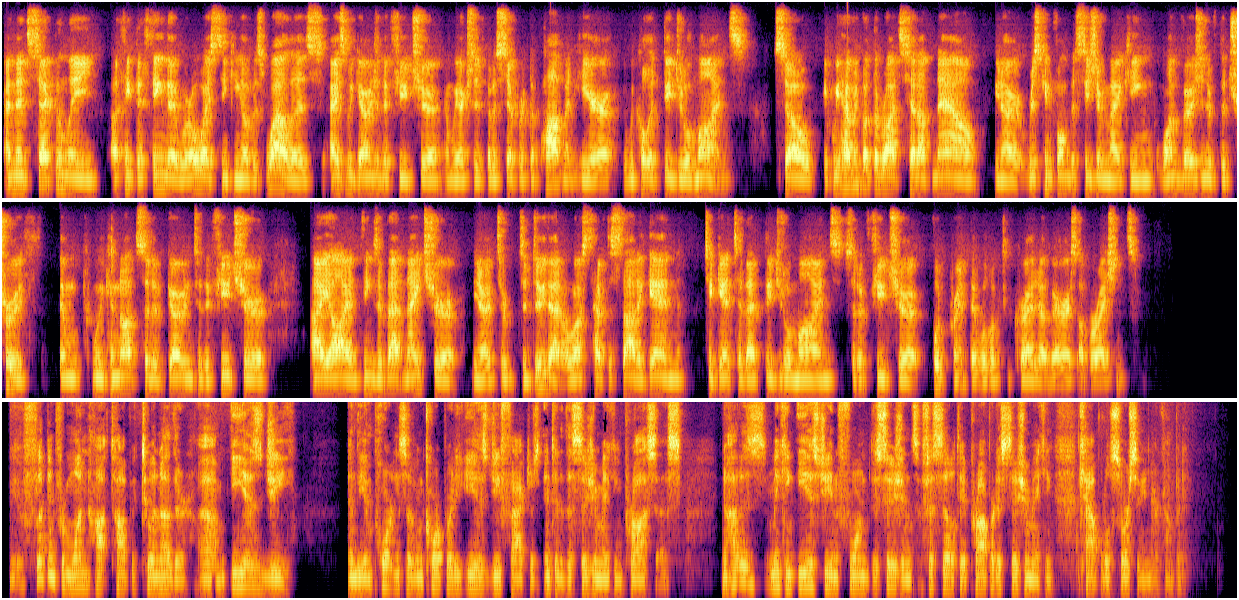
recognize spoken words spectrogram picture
And then, secondly, I think the thing that we're always thinking of as well is as we go into the future, and we actually have got a separate department here, we call it digital minds. So if we haven't got the right setup now, you know, risk informed decision making, one version of the truth, then we cannot sort of go into the future AI and things of that nature, you know, to, to do that, or else have to start again to get to that digital mind's sort of future footprint that we'll look to create at our various operations. Flipping from one hot topic to another, um, ESG and the importance of incorporating ESG factors into the decision making process. Now, how does making ESG informed decisions facilitate proper decision making, capital sourcing in your company?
